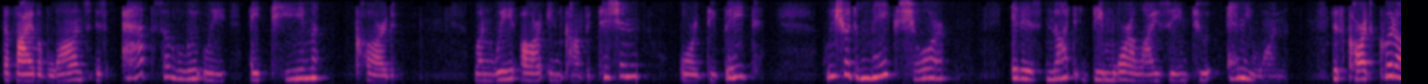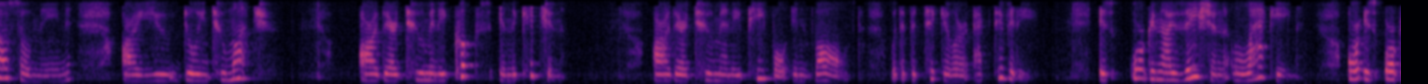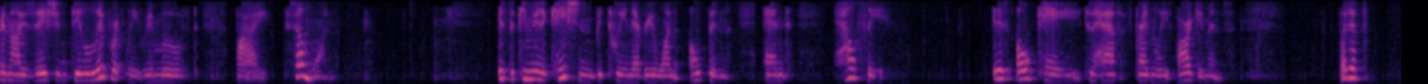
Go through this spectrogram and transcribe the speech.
The Five of Wands is absolutely a team card. When we are in competition or debate, we should make sure it is not demoralizing to anyone. This card could also mean, are you doing too much? Are there too many cooks in the kitchen? Are there too many people involved with a particular activity? Is organization lacking or is organization deliberately removed by someone? Is the communication between everyone open and healthy it is okay to have friendly arguments. But if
